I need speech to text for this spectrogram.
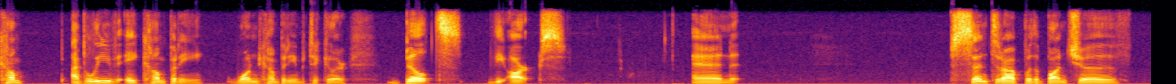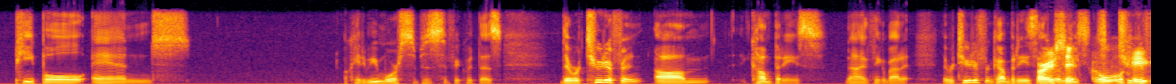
com- I believe a company one company in particular built the arcs and sent it up with a bunch of people and okay to be more specific with this there were two different um, companies. Now I think about it, there were two different companies that Alright, so, released oh, two okay,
